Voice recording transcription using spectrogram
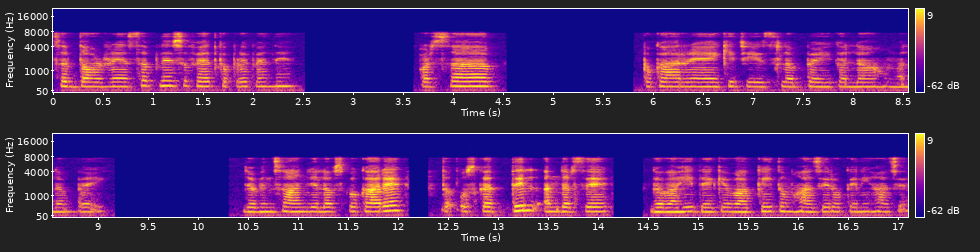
سب دوڑ رہے ہیں، سب نے سفید کپڑے پہنے ہیں اور سب پکار رہے ہیں ایک ہی چیز لبیک، اللہم لبیک۔ جب انسان یہ لفظ پکارے تو اس کا دل اندر سے گواہی دے کہ واقعی تم حاضر ہو کہ نہیں حاضر۔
